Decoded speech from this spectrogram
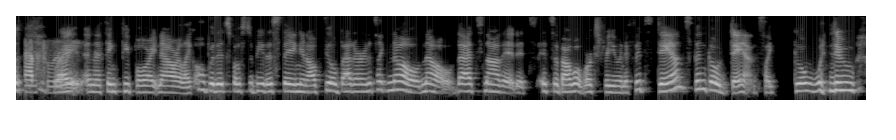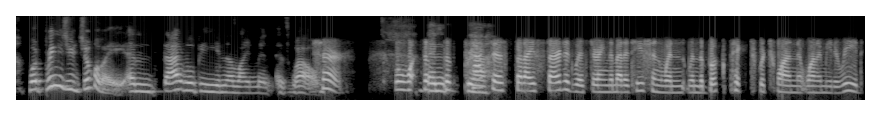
absolutely. Right and i think people right now are like oh but it's supposed to be this thing and i'll feel better and it's like no no that's not it. It's it's about what works for you and if it's dance then go dance like go do what brings you joy and that will be in alignment as well. Sure. Well the, and, the practice yeah. that i started with during the meditation when when the book picked which one it wanted me to read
